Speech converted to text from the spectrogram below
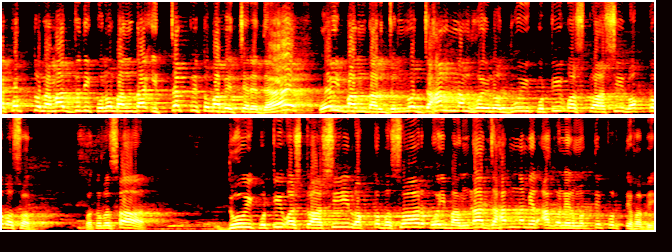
একত্ব নামাজ যদি কোনো বান্দা ইচ্ছাকৃতভাবে ছেড়ে দেয়, ওই বান্দার জন্য জাহান্নাম হইল দুই কোটি অষ্টআশি লক্ষ বছর। কত বছর? দুই কোটি অষ্টআশি লক্ষ বছর ওই বান্দা জাহান্নামের আগুনের মধ্যে পড়তে হবে।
